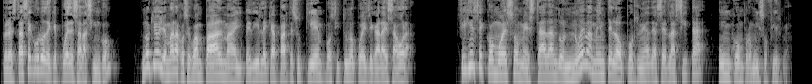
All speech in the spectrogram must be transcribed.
¿Pero estás seguro de que puedes a las 5? No quiero llamar a José Juan Palma y pedirle que aparte su tiempo si tú no puedes llegar a esa hora. Fíjense cómo eso me está dando nuevamente la oportunidad de hacer la cita un compromiso firme.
